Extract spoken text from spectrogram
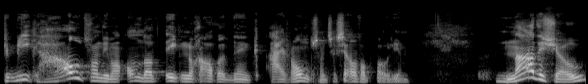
publiek houdt van die man. Omdat ik nog altijd denk, hij heeft 100% zichzelf op het podium. Na de show,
